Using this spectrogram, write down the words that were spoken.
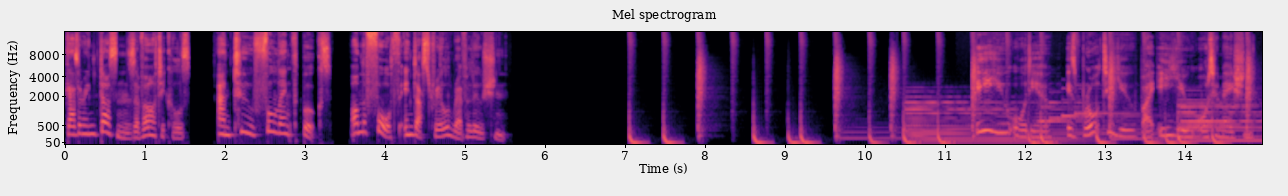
gathering dozens of articles and two full length books on the fourth industrial revolution. Audio is brought to you by EU Automation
